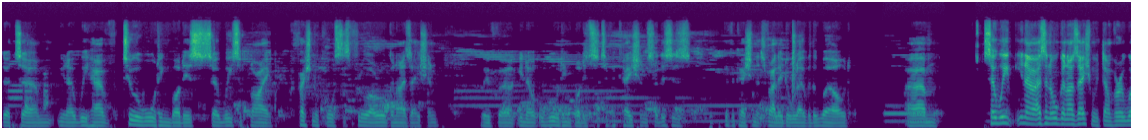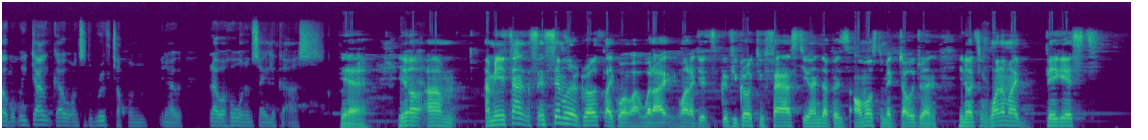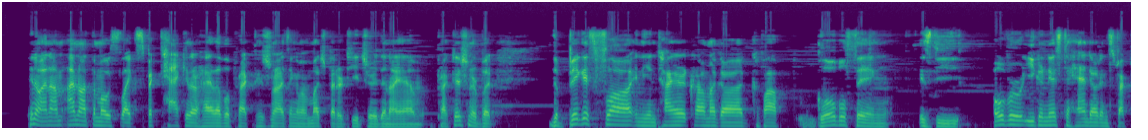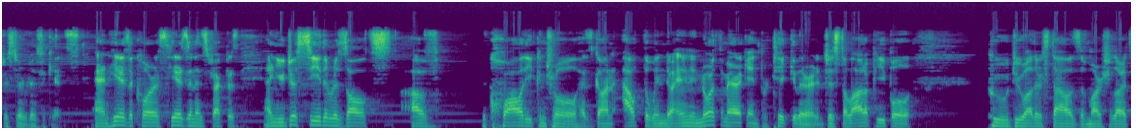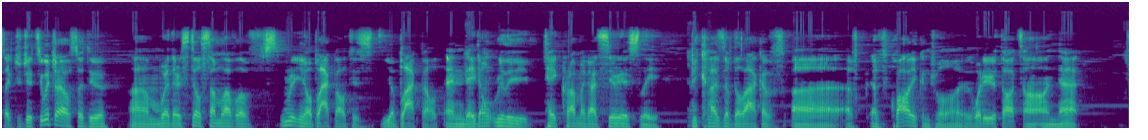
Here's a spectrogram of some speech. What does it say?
That um, you know, we have two awarding bodies, so we supply professional courses through our organisation with uh, you know awarding body certification. So this is certification that's valid all over the world. Um, so we, you know, as an organisation, we've done very well, but we don't go onto the rooftop and you know blow a horn and say, "Look at us." Yeah. You know, um, I mean, it's not it's similar growth. Like what what- what I want to do is, if you grow too fast, you end up as almost a McDojo, and you know, it's one of my biggest. You know, and I'm I'm not the most like spectacular high level practitioner. I think I'm a much better teacher than I am practitioner. But the biggest flaw in the entire Krav Maga global thing is the over eagerness to hand out instructor certificates. And here's a course, here's an instructor, and you just see the results of the quality control has gone out the window. And in North America in particular, just a lot of people who do other styles of martial arts like jiu-jitsu, which I also do, um, where there's still some level of, you know, black belt is a black belt, and they don't really take Krav Maga seriously because of the lack of, uh, of of quality control. What are your thoughts on, on that?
